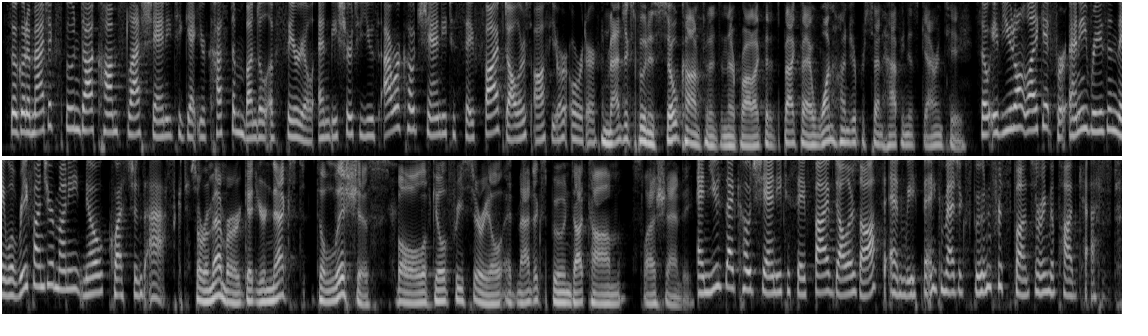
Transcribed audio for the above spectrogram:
So go to magicspoon.com slash Shandy to get your custom bundle of cereal and be sure to use our code Shandy to save $5 off your order. And Magic Spoon is so confident in their product that it's backed by a 100% happiness guarantee. So if you don't like it for any reason, they will refund your money, no questions asked. So remember, get your next delicious bowl of guilt-free cereal at magicspoon.com slash Shandy. And use that code Shandy to save $5 off. And we thank Magic Spoon for sponsoring the podcast.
